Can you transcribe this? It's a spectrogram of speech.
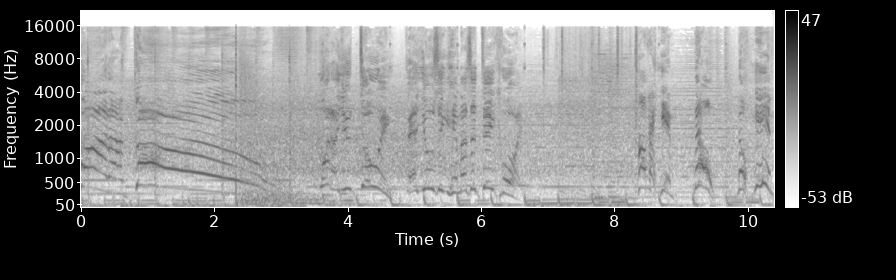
What a goal! Using him as a decoy! Cover him! No! No, him!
